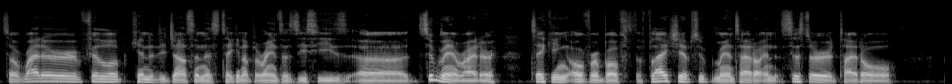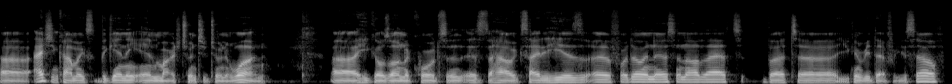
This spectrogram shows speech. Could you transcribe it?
So, writer Philip Kennedy Johnson has taken up the reins as DC's uh, Superman writer, taking over both the flagship Superman title and its sister title, uh, Action Comics, beginning in March 2021. Uh, he goes on to quotes as to how excited he is uh, for doing this and all that, but uh, you can read that for yourself.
